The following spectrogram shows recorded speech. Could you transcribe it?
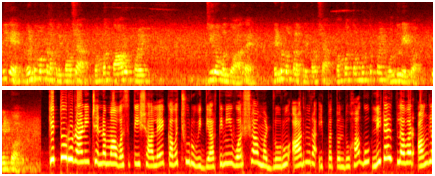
ಹೀಗೆ ಗಂಡು ಮಕ್ಕಳ ಫಲಿತಾಂಶ ತೊಂಬತ್ತಾರು ಪಾಯಿಂಟ್ ಜೀರೋ ಒಂದು ಆದರೆ ಹೆಣ್ಣು ಮಕ್ಕಳ ಫಲಿತಾಂಶ ತೊಂಬತ್ತೊಂಬತ್ತು ಪಾಯಿಂಟ್ ಒಂದು ಎಂಟು ಎಂಟು ಆಗಿದೆ. ಕಿತ್ತೂರು ರಾಣಿ ಚೆನ್ನಮ್ಮ ವಸತಿ ಶಾಲೆ, ಕವಚೂರು ವಿದ್ಯಾರ್ಥಿನಿ ವರ್ಷಾ ಮಡ್ಲೂರು ಆರುನೂರ ಇಪ್ಪತ್ತೊಂದು ಹಾಗೂ ಲಿಟಲ್ ಫ್ಲವರ್ ಆಂಗ್ಲ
